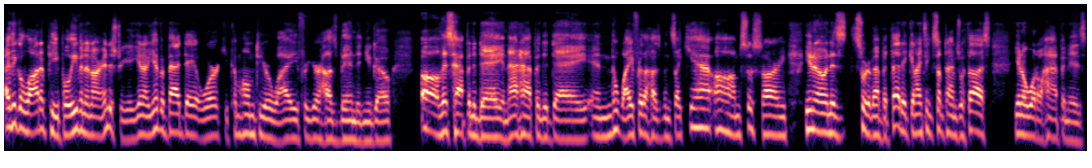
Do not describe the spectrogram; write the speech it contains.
i think a lot of people even in our industry you know you have a bad day at work you come home to your wife or your husband and you go oh, this happened today and that happened today. And the wife or the husband's like, yeah, oh, I'm so sorry, you know, and is sort of empathetic. And I think sometimes with us, you know, what'll happen is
